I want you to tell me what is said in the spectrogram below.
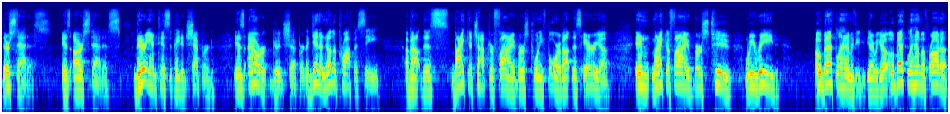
Their status is our status. Their anticipated shepherd is our good shepherd. Again, another prophecy about this. Micah chapter 5, verse 24, about this area. In Micah 5, verse 2, we read, O Bethlehem, if you there we go, O Bethlehem of Ephrathah,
